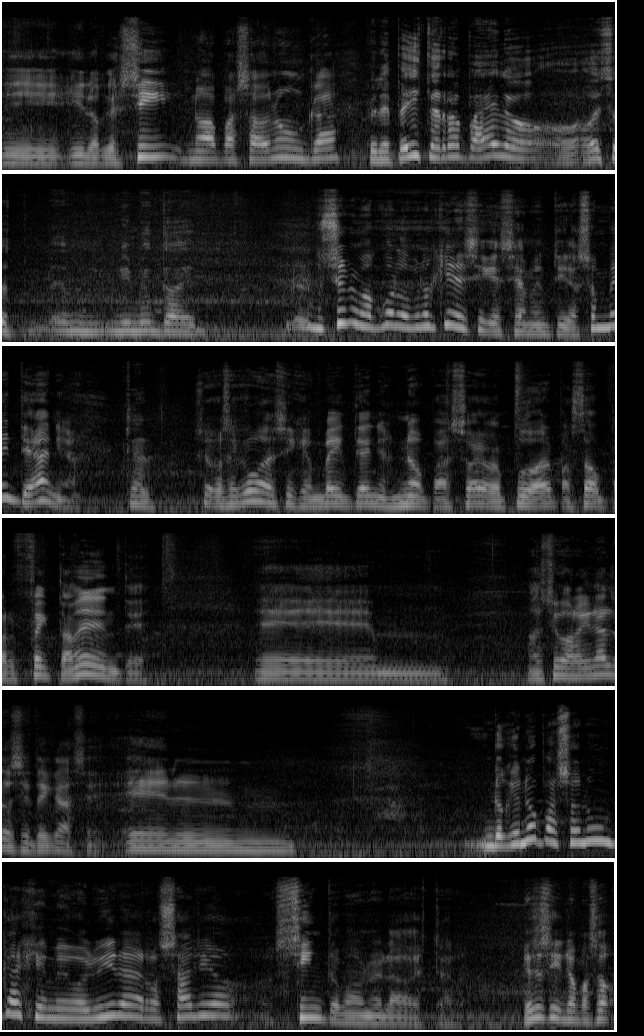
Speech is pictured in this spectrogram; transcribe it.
Y, y lo que sí no ha pasado nunca, ¿Pero le pediste ropa a él o, eso es un invento de él? yo no me acuerdo, pero no quiere decir que sea mentira, son 20 años. Claro. O sea, ¿cómo decís que en 20 años no pasó algo que pudo haber pasado perfectamente? Eh, cuando decimos Reinaldo, se te case. El- lo que no pasó nunca es que me volviera a Rosario sin tomar un helado de Esther. Eso sí, no pasó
